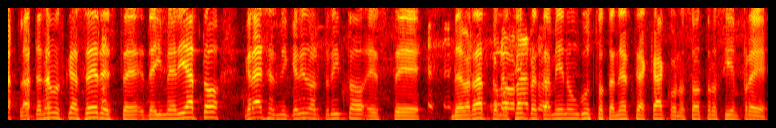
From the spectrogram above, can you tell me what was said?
la tenemos que hacer este, de inmediato. Gracias, mi querido Arturito. Este, de verdad, como siempre, también un gusto tenerte acá con nosotros, siempre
